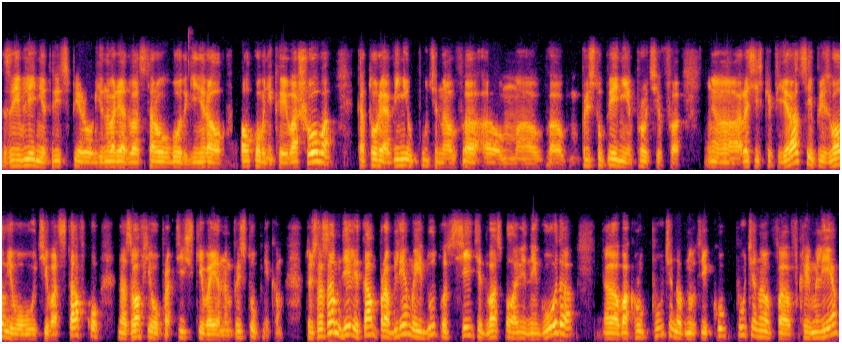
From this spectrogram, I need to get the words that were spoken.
заявление 31 января 22 года генерал-полковника Ивашова, который обвинил Путина в, эм, в преступлении против э, Российской Федерации, призвал его уйти в отставку, назвав его практически военным преступником. То есть на самом деле там проблемы идут вот все эти два с половиной года э, вокруг Путина, внутри Путина в, в Кремле.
